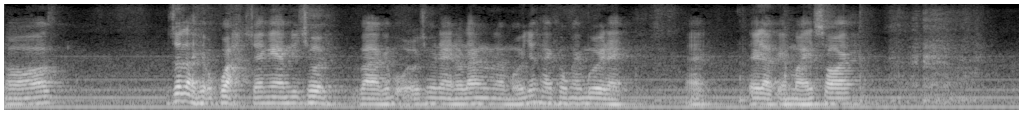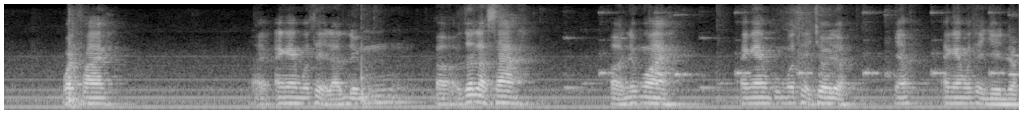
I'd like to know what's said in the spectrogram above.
Nó rất là hiệu quả cho anh em đi chơi. Và cái bộ đồ chơi này nó đang là mới nhất 2020 này. Đấy. đây là cái máy soi wifi. Đấy, anh em có thể là đứng ở rất là xa ở nước ngoài. Anh em cũng có thể chơi được nhé anh em có thể nhìn được.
